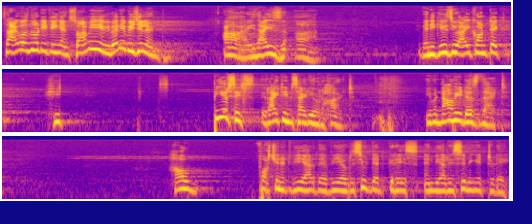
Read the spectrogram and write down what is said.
so I was not eating, and Swami, very vigilant. Ah, his eyes, ah when he gives you eye contact, he pierces right inside your heart. Even now, he does that. How fortunate we are that we have received that grace and we are receiving it today.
